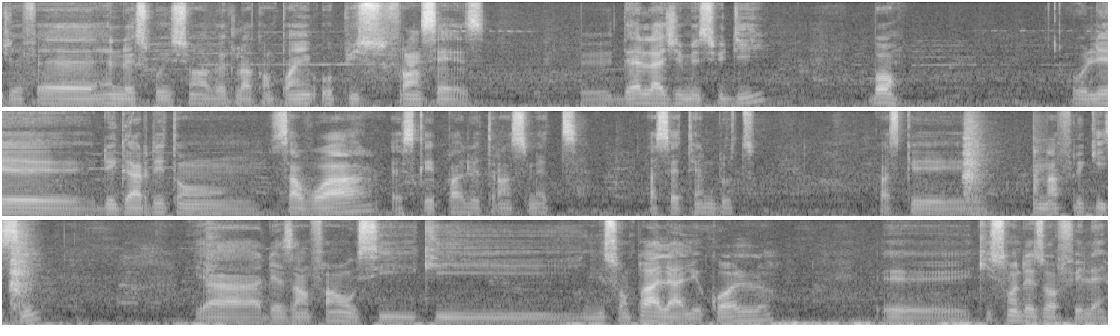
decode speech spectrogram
j'ai fait une exposition avec la compagnie Opus française. Dès là, je me suis dit, bon, au lieu de garder ton savoir, est-ce que pas le transmettre à certains d'autres? Parce que en Afrique ici, il y a des enfants aussi qui ne sont pas allés à l'école, qui sont des orphelins.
